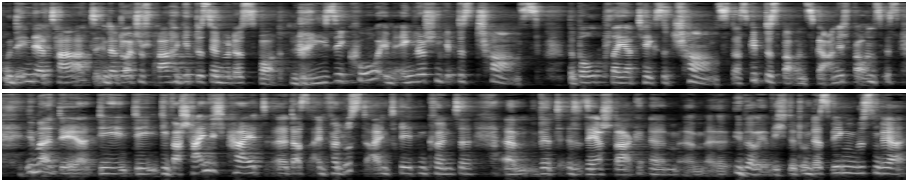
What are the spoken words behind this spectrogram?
Und in der Tat, in der deutschen Sprache gibt es ja nur das Wort Risiko. Im Englischen gibt es Chance. The bold player takes a chance. Das gibt es bei uns gar nicht. Bei uns ist immer der, die, die, die Wahrscheinlichkeit, äh, dass ein Verlust eintreten könnte, ähm, wird sehr stark ähm, ähm, übergewichtet. Und deswegen müssen wir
